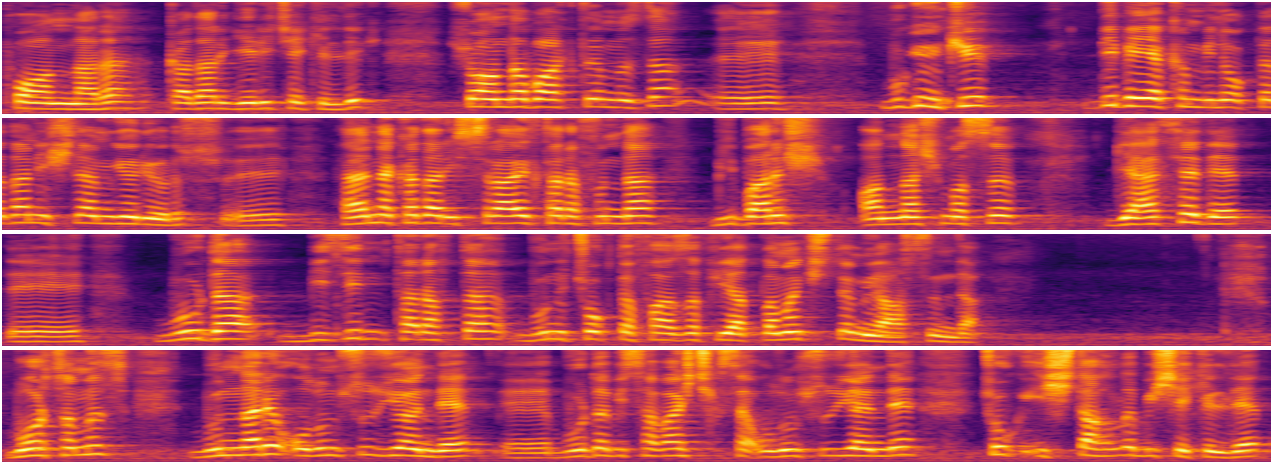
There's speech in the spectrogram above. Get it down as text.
puanlara kadar geri çekildik. Şu anda baktığımızda e, bugünkü dibe yakın bir noktadan işlem görüyoruz. Ee, Her ne kadar İsrail tarafında bir barış anlaşması gelse de e, burada bizim tarafta bunu çok da fazla fiyatlamak istemiyor aslında. Borsamız bunları olumsuz yönde, e, burada bir savaş çıksa olumsuz yönde çok iştahlı bir şekilde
